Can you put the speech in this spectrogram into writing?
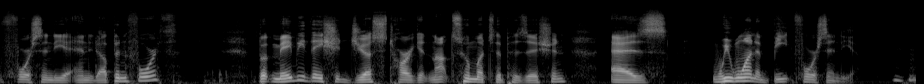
Force India ended up in fourth, but maybe they should just target not so much the position as we want to beat Force India. Mm-hmm.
